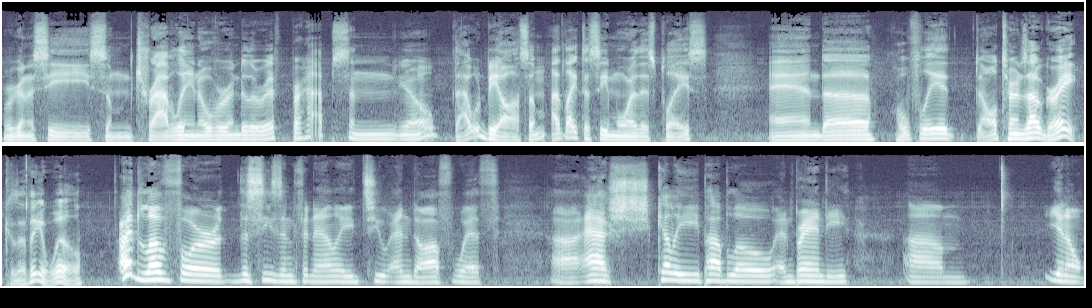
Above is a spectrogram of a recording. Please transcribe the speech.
we're gonna see some traveling over into the rift, perhaps, and you know that would be awesome. I'd like to see more of this place, and uh, hopefully it all turns out great because I think it will. I'd love for the season finale to end off with uh, Ash, Kelly, Pablo, and Brandy. Um, you know,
